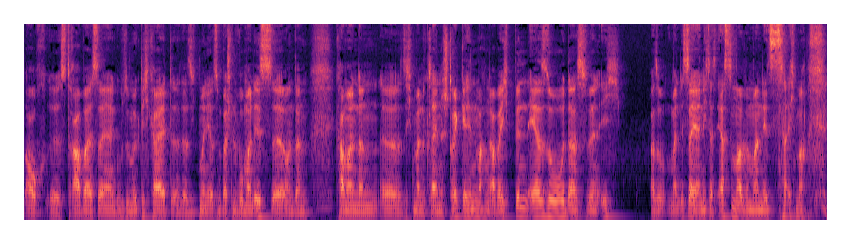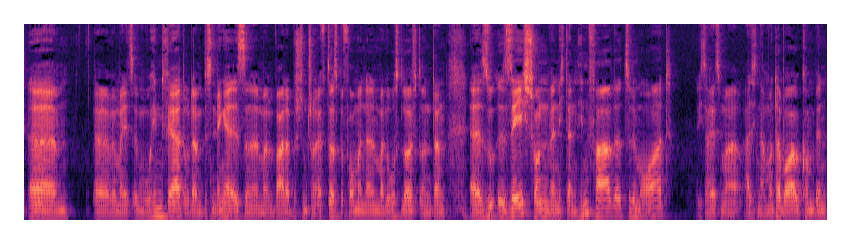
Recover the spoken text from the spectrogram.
auch äh, Strava ist eine gute Möglichkeit. Da sieht man ja zum Beispiel, wo man ist äh, und dann kann man dann äh, sich mal eine kleine Strecke hinmachen. Aber ich bin eher so, dass wenn ich also man ist da ja nicht das erste Mal, wenn man jetzt, sag ich mal, ähm, äh, wenn man jetzt irgendwo hinfährt oder ein bisschen länger ist, sondern man war da bestimmt schon öfters, bevor man dann mal losläuft und dann äh, so, äh, sehe ich schon, wenn ich dann hinfahre zu dem Ort, ich sage jetzt mal, als ich nach Montabaur gekommen bin,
